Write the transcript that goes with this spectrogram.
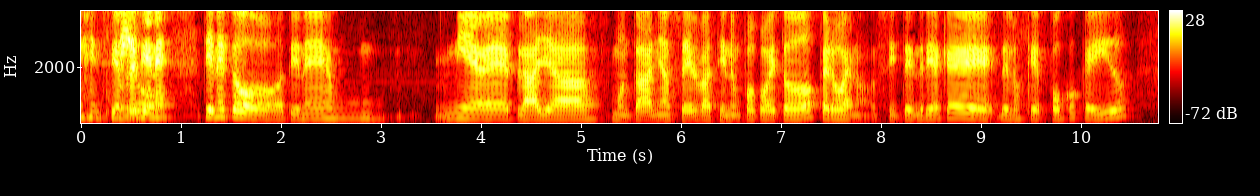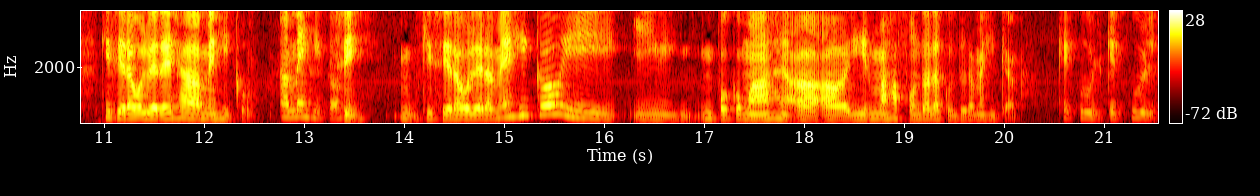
Siempre tiene, tiene todo. Tiene nieve, playas, montañas, selvas, tiene un poco de todo. Pero bueno, si tendría que, de los que pocos que he ido, quisiera volver a México. ¿A México? Sí, quisiera volver a México y, y un poco más a, ir más a fondo a la cultura mexicana. Qué cool, qué cool.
